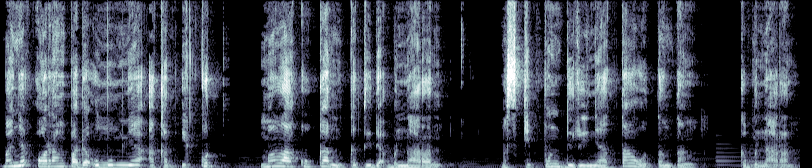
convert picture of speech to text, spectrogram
Banyak orang pada umumnya akan ikut melakukan ketidakbenaran, meskipun dirinya tahu tentang kebenaran.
